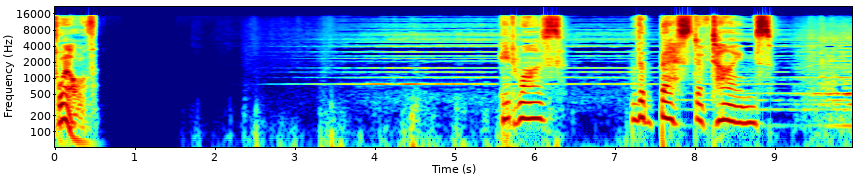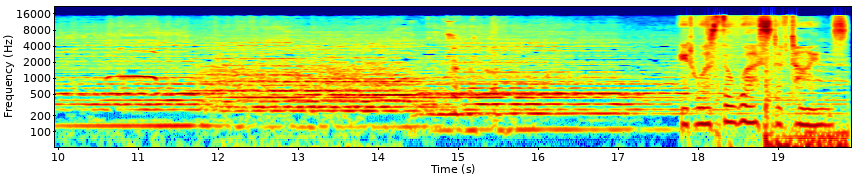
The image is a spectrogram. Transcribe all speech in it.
12. It was the best of times. It was the worst of times.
